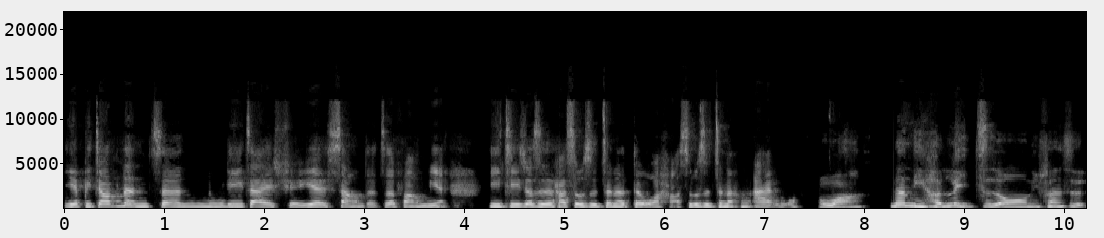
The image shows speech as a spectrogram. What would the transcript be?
也比较认真努力在学业上的这方面，以及就是他是不是真的对我好，是不是真的很爱我？哇，那你很理智哦，你算是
